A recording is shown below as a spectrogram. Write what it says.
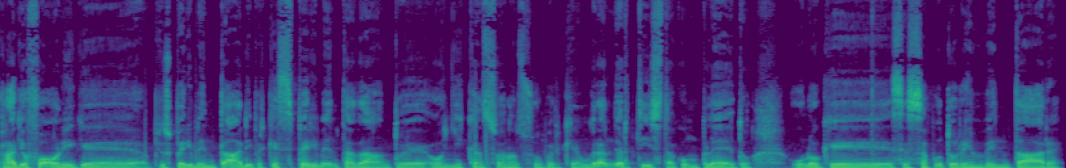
radiofoniche, più sperimentali, perché sperimenta tanto e ogni canzone ha il suo perché. Un grande artista completo, uno che si è saputo reinventare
